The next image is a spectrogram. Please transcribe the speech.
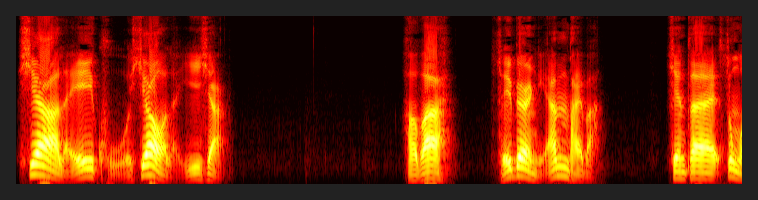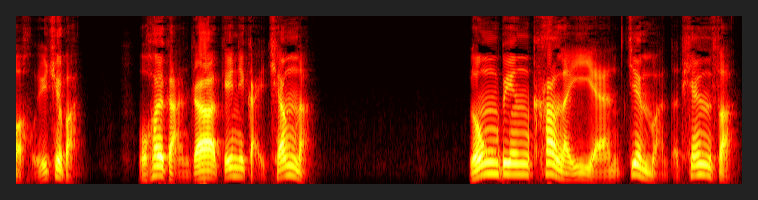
夏雷苦笑了一下。好吧，随便你安排吧。现在送我回去吧，我还赶着给你改枪呢。龙兵看了一眼今晚的天色，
